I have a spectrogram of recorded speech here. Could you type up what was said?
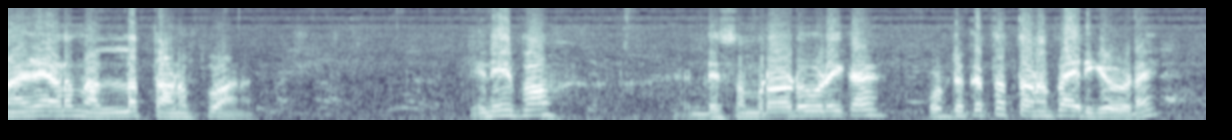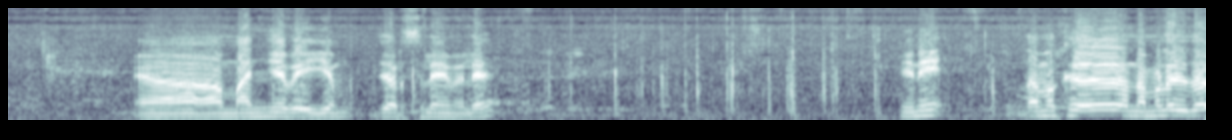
മഴയാണ് നല്ല തണുപ്പുമാണ് ഇനിയിപ്പോൾ ഡിസംബറോടുകൂടിയൊക്കെ ഒടുക്കത്തെ തണുപ്പായിരിക്കും ഇവിടെ. മഞ്ഞ് പെയ്യും ജെറുസലേമിൽ ഇനി നമുക്ക് നമ്മളിത്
